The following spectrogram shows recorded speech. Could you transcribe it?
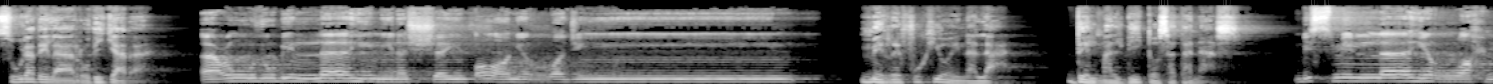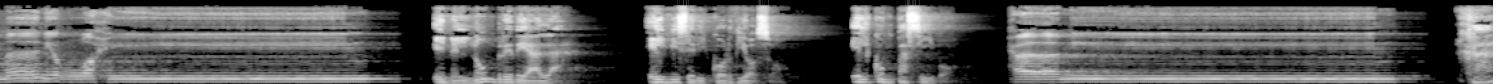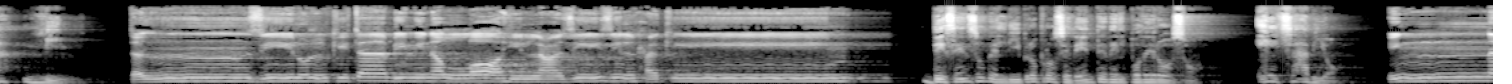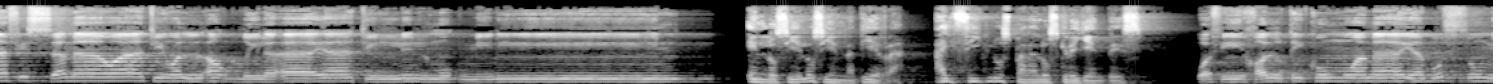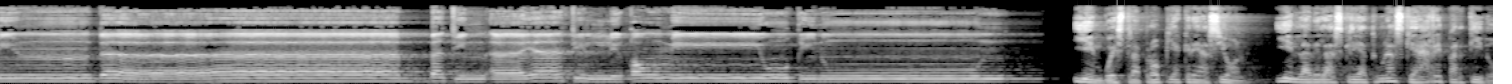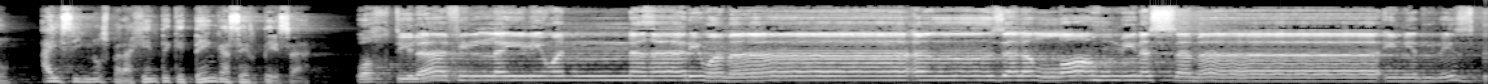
Sura de la arrodillada. Me refugio en Alá, del maldito Satanás. En el nombre de Alá, el misericordioso, el compasivo. Ha Mim. تنزيل الكتاب من الله العزيز الحكيم Descenso del libro procedente del poderoso, el sabio. إن في السماوات والأرض لآيات للمؤمنين En los cielos y en la tierra hay signos para los creyentes. وفي خلقكم وما يبث من دابة آيات لقوم يوقنون Y en vuestra propia creación y en la de las criaturas que ha repartido hay signos para gente que tenga certeza. واختلاف الليل والنهار وما أنزل الله من السماء من رزق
